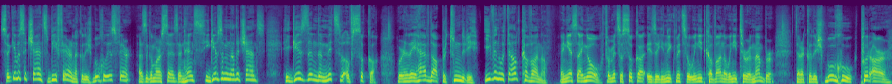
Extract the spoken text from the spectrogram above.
So give us a chance. Be fair. And HaKadosh Baruch is fair, as the Gemara says. And hence, he gives them another chance. He gives them the mitzvah of Sukkah, where they have the opportunity, even without kavana, and yes, I know for mitzvah sukkah is a unique mitzvah. We need kavana. We need to remember that Hakadosh Baruch put our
